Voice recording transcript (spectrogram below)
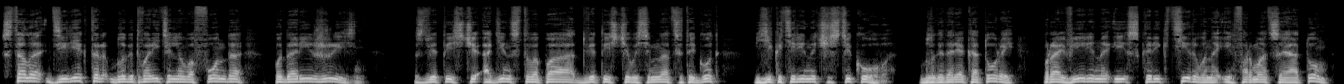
стала директор благотворительного фонда «Подари жизнь» с 2011 по 2018 год Екатерина Чистякова, благодаря которой проверена и скорректирована информация о том,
